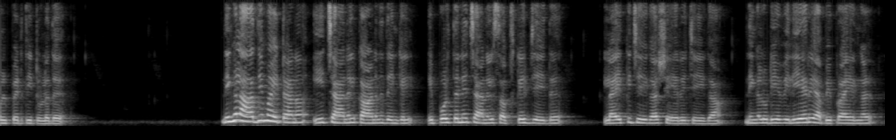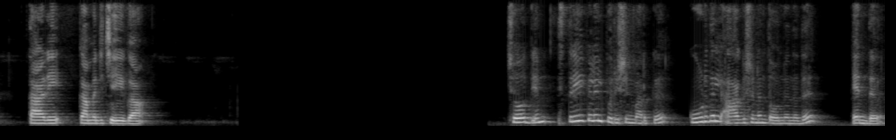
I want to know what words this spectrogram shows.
ഉൾപ്പെടുത്തിയിട്ടുള്ളത്. നിങ്ങൾ ആദ്യമായിട്ടാണ് ഈ ചാനൽ കാണുന്നതെങ്കിൽ ഇപ്പോൾ തന്നെ ചാനൽ സബ്സ്ക്രൈബ് ചെയ്ത് ലൈക്ക് ചെയ്യുക ഷെയർ ചെയ്യുക. നിങ്ങളുടെ വിലയേറിയ അഭിപ്രായങ്ങൾ താഴെ കമന്റ് ചെയ്യുക. ചോദ്യം സ്ത്രീകളിൽ പുരുഷന്മാർക്ക് കൂടുതൽ ആകർഷണം തോന്നുന്നത് എന്ത്?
